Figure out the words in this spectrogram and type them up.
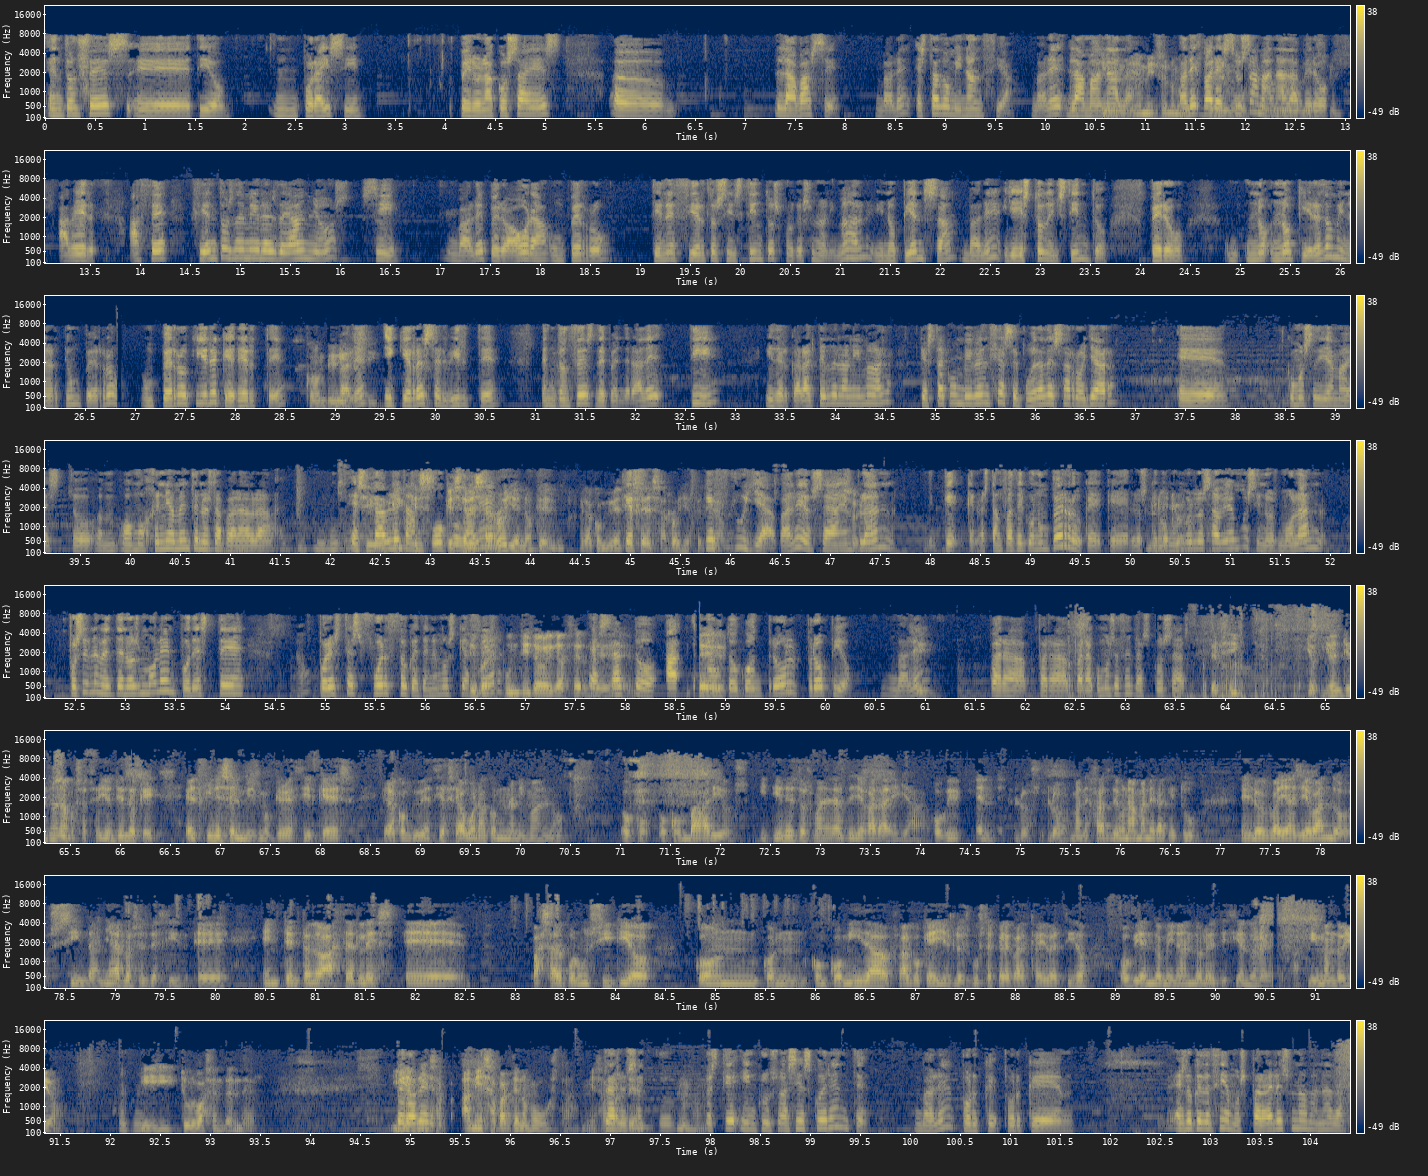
Entonces, eh, tío, mm, por ahí sí. Pero la cosa es eh, la base, ¿vale? Esta dominancia, ¿vale? La manada. a mí eso no me ¿vale? gusta, vale, no me se usa manada, manada, pero sí. a ver, hace cientos de miles de años, sí, ¿vale? Pero ahora un perro tiene ciertos instintos porque es un animal y no piensa, ¿vale? Y es todo instinto. Pero no, no quiere dominarte un perro. Un perro quiere quererte, Convivir, ¿vale? sí. Y quiere servirte. Entonces dependerá de ti y del carácter del animal que esta convivencia se pueda desarrollar. eh, ¿Cómo se llama esto? Hom- Homogéneamente no es la palabra. Sí, Estable que, que- tampoco. que se ¿vale? desarrolle, ¿no? Que, que la convivencia Que- se desarrolle, que efectivamente. fluya, ¿vale? O sea, en Eso es. plan, que, que no es tan fácil con un perro, que, que los que No, tenemos claro, lo sabemos y nos molan, posiblemente nos molen por este, por este esfuerzo que tenemos que Sí, hacer. ese puntito que hay que hacer de... Exacto, a- de- en autocontrol de- propio, ¿vale? Sí. Para, para, para cómo se hacen las cosas. Pero sí, yo, yo entiendo una cosa, o sea, yo entiendo que el fin es el mismo, quiero decir, que es que la convivencia sea buena con un animal, ¿no? O con, o con varios, y tienes dos maneras de llegar a ella, o bien los, los manejas de una manera que tú eh, los vayas llevando sin dañarlos, es decir, eh, intentando hacerles eh, pasar por un sitio con, con, con comida, o sea, algo que a ellos les guste, que les parezca divertido, o bien dominándoles, diciéndoles, aquí mando yo, y tú lo vas a entender. Y Pero a, a mí ver- esa, a mí esa parte no me gusta. A mí esa Claro, parte exacto. no me gusta. Es que incluso así es coherente, ¿vale? Porque, porque es lo que decíamos, para él es una manada.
